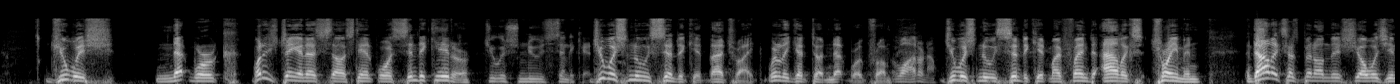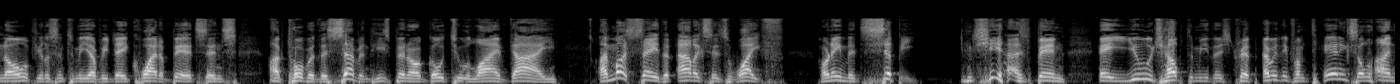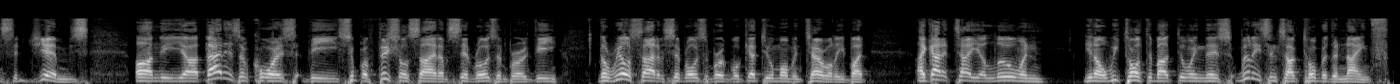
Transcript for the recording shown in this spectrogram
Jewish network. What does JNS uh, stand for? Syndicate or Jewish News Syndicate. Jewish News Syndicate. That's right. Where do they get uh, network from? Well, I don't know. Jewish News Syndicate, my friend Alex Traiman. And Alex has been on this show, as you know, if you listen to me every day, quite a bit since October the 7th. He's been our go to live guy. I must say that Alex's wife, her name is Sippy, and she has been a huge help to me this trip. Everything from tanning salons to gyms. On the uh, that is, of course, the superficial side of Sid Rosenberg. The the real side of Sid Rosenberg we'll get to momentarily. But I got to tell you, Lou, and you know, we talked about doing this really since October the 9th.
